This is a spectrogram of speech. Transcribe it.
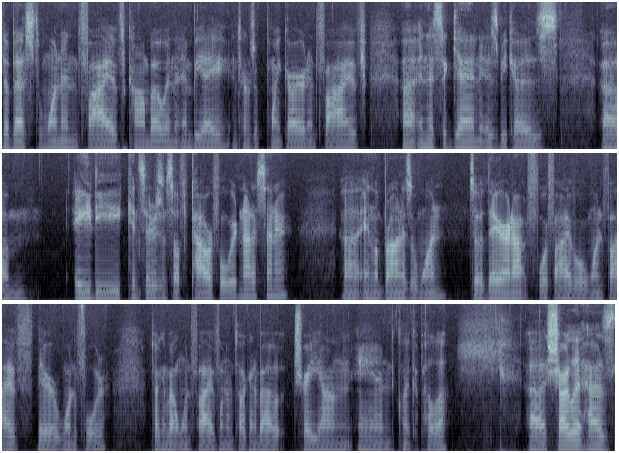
the best one and five combo in the NBA in terms of point guard and five. Uh, and this again is because um, AD considers himself a power forward, not a center, uh, and LeBron is a one. So they're not four five or one five. They're one four. I'm talking about one five when I'm talking about Trae Young and Clint Capela. Uh, Charlotte has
